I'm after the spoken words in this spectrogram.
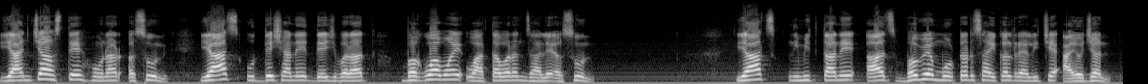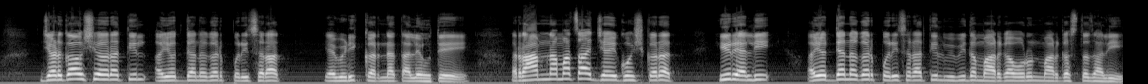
यांच्या हस्ते होणार असून याच उद्देशाने देशभरात भगवामय वातावरण झाले असून याच निमित्ताने आज भव्य मोटरसायकल रॅलीचे आयोजन जळगाव शहरातील अयोध्यानगर परिसरात यावेळी करण्यात आले होते. रामनामाचा जयघोष करत ही रॅली अयोध्यानगर परिसरातील विविध मार्गावरून मार्गस्थ झाली.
